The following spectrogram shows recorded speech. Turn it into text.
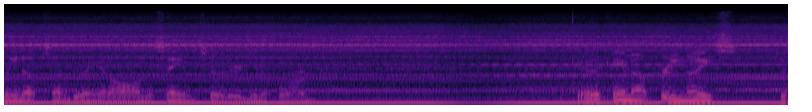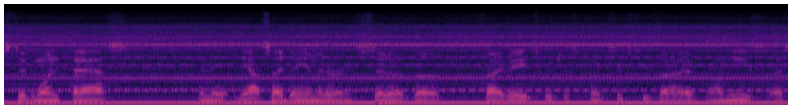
clean up, so I'm doing it all on the same so they're uniform. Okay, that came out pretty nice. Just did one pass. And the, the outside diameter instead of uh, 5 eighths, which is 0.625, on these, as,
